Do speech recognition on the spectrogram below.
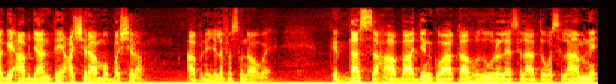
आगे आप जानते हैं अशरा मुबशरा। आपने ये लफ्ज सुना हुआ है। कि दस सहाबा जिनको आका हजूर वसलाम ने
